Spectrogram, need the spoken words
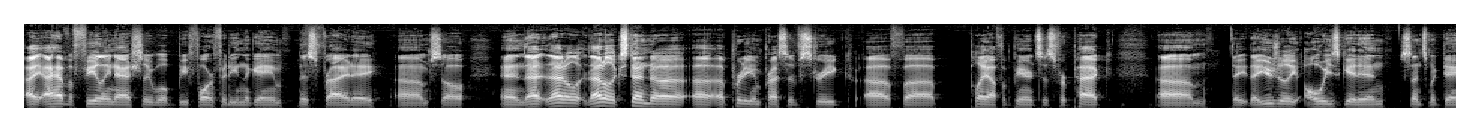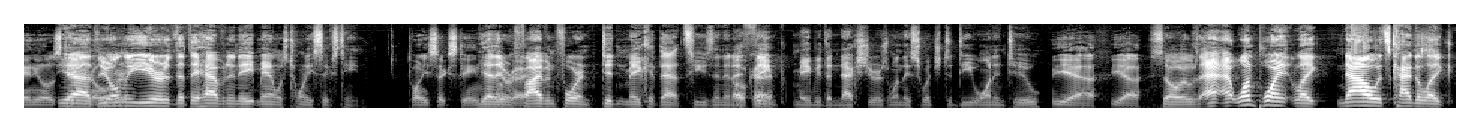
I, I have a feeling Ashley will be forfeiting the game this Friday. Um, so and that that'll that'll extend a, a, a pretty impressive streak of uh, playoff appearances for Peck. Um, they they usually always get in since McDaniel has Yeah, the over. only year that they have it in eight man was 2016. 2016. Yeah, they were five and four and didn't make it that season. And Okay. I think maybe the next year is when they switched to D one and two. Yeah, yeah. So it was at, at one point like now it's kind of like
